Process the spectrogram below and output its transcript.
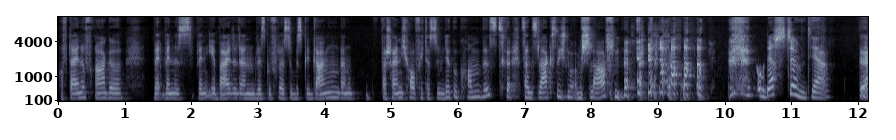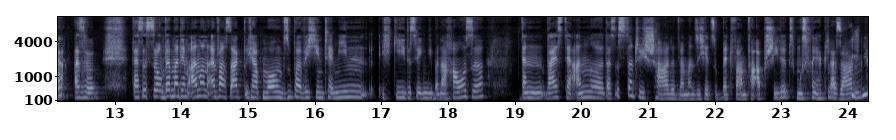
auf deine Frage, wenn es, wenn ihr beide dann das Gefühl hast, du bist gegangen, dann wahrscheinlich hoffe ich, dass du wiedergekommen bist. Sonst lag es nicht nur am Schlafen. oh, das stimmt, ja. Ja, ja, also das ist so. Und wenn man dem anderen einfach sagt, ich habe morgen einen super wichtigen Termin, ich gehe deswegen lieber nach Hause, dann weiß der andere, das ist natürlich schade, wenn man sich jetzt so bettwarm verabschiedet, muss man ja klar sagen. Mhm.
